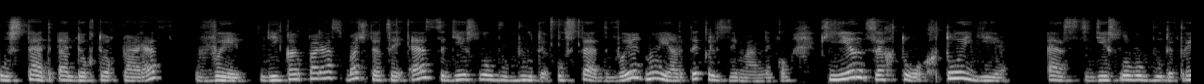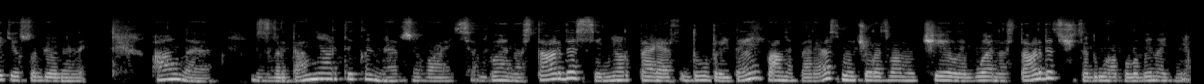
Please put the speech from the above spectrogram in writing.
usted el doctor Pérez? Ви лікар Перес. Бачите, цей es це дієслово бути. Usted – ви, ну і артикль з іменником. Quién – це хто? Хто є? Es – це дієслово бути в третій особі однини. Але в звертанні артикль не вживається. Buenas tardes, señor Perez. Добрий день, пане Перес. Ми вчора з вами вчили Buenas tardes, що це друга половина дня.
